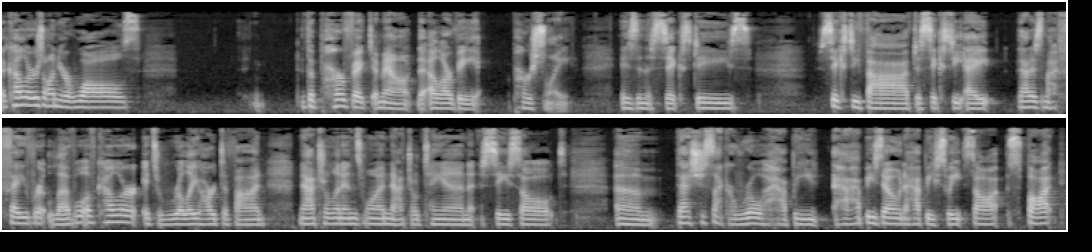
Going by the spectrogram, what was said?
The colors on your walls, the perfect amount, the LRV personally, is in the 60s, 65 to 68. That is my favorite level of color. It's really hard to find. Natural linens one, natural tan, sea salt um, that's just like a real happy happy zone, a happy sweet spot.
